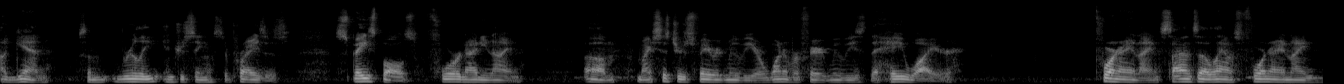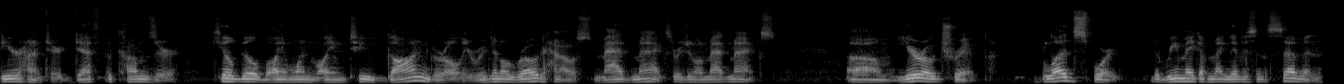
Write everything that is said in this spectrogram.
again, some really interesting surprises. Spaceballs four ninety nine. Um, my sister's favorite movie, or one of her favorite movies, The Haywire. Four ninety nine. Silence of the Lambs four ninety nine. Deer Hunter. Death Becomes Her. Kill Bill Volume 1, Volume 2, Gone Girl, the original Roadhouse, Mad Max, original Mad Max, um, Euro Trip, Bloodsport, the remake of Magnificent Seven.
